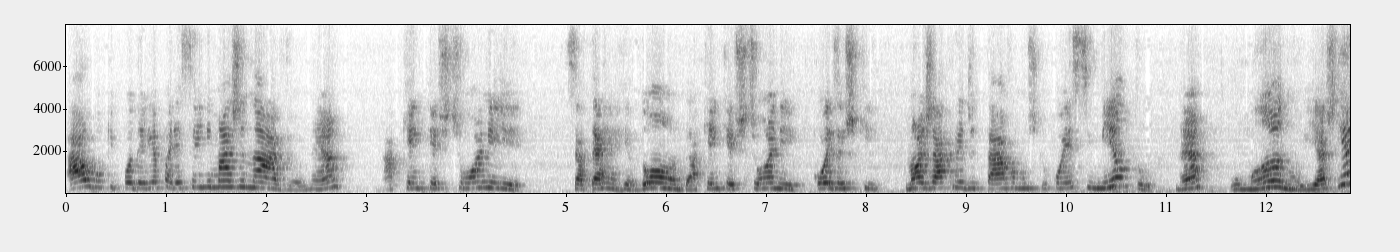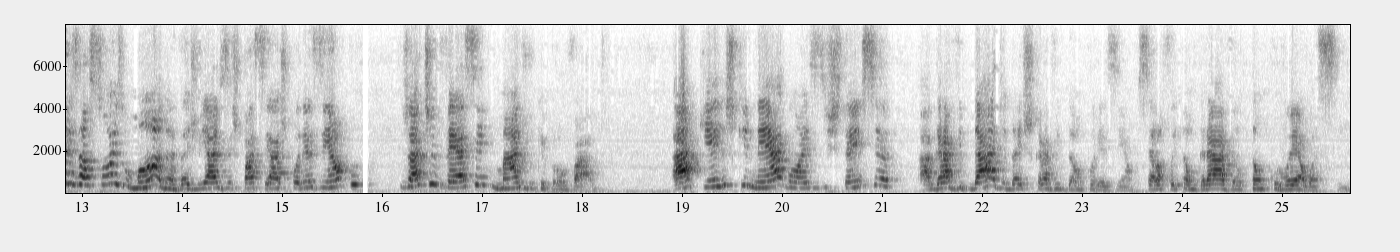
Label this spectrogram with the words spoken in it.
algo que poderia parecer inimaginável, né? A quem questione se a Terra é redonda, a quem questione coisas que nós já acreditávamos que o conhecimento, né, humano e as realizações humanas das viagens espaciais, por exemplo, já tivessem mais do que provado. Há aqueles que negam a existência, a gravidade da escravidão, por exemplo, se ela foi tão grave ou tão cruel assim.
